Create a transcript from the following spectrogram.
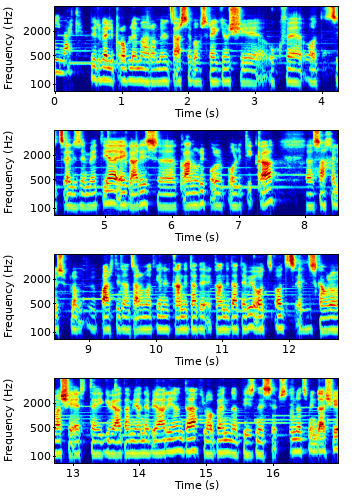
მიმართ. პირველი პრობლემა, რომელიც არსებობს რეგიონში უკვე 20 წელზე მეტია, ეგ არის კლანური პოლიტიკა. სახელმწიფო პარტიიდან წარმომადგენელი კანდიდატები 20 წელს განმავლობაში ერთ და იგივე ადამიანები არიან და ფლობენ ბიზნესებს. ინოცმინდაში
